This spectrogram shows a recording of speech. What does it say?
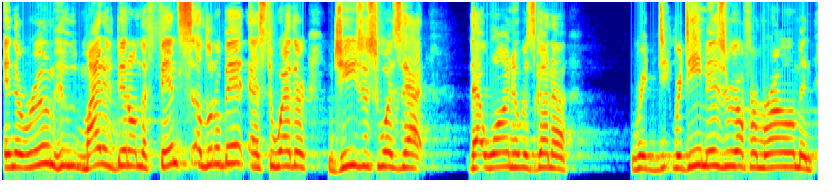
in the room who might have been on the fence a little bit as to whether Jesus was that, that one who was going to redeem Israel from Rome and,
